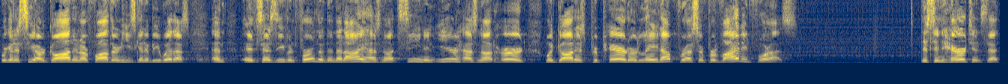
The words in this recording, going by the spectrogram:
We're going to see our God and our Father, and he's going to be with us. And it says even further than that eye has not seen and ear has not heard what God has prepared or laid up for us or provided for us. This inheritance that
